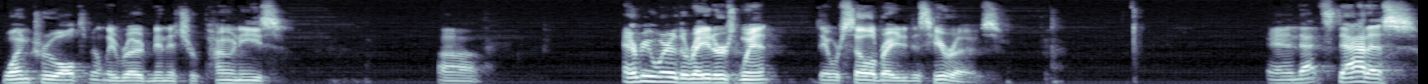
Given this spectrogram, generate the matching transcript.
One crew ultimately rode miniature ponies. Uh, everywhere the Raiders went, they were celebrated as heroes. And that status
